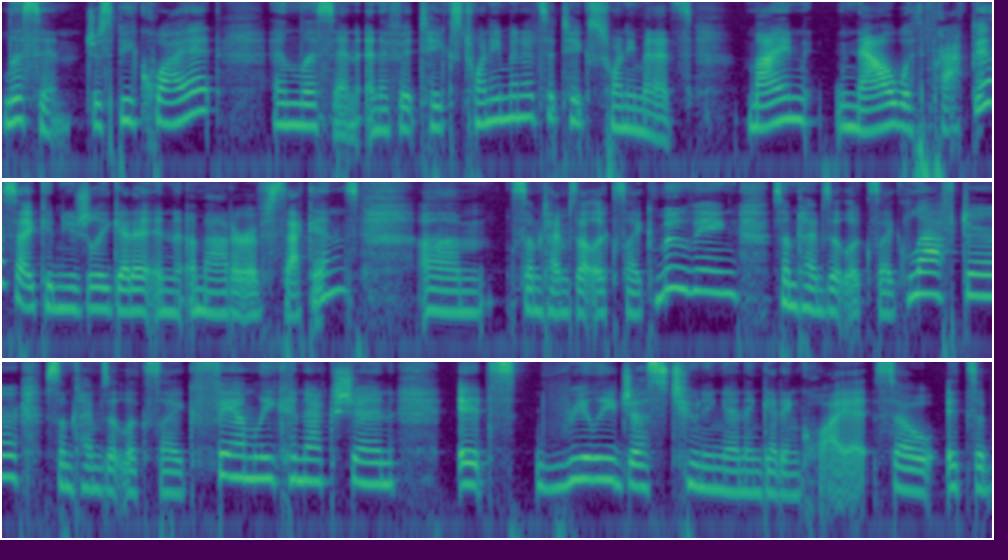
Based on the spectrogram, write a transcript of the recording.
listen. Just be quiet and listen. And if it takes 20 minutes, it takes 20 minutes. Mine now with practice, I can usually get it in a matter of seconds. Um, sometimes that looks like moving, sometimes it looks like laughter, sometimes it looks like family connection. It's really just tuning in and getting quiet. So it's a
